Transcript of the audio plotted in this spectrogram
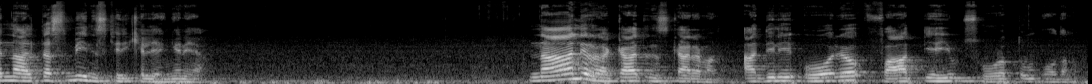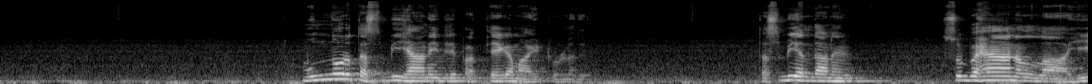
എന്നാൽ തസ്ബി നിസ്കരിക്കൽ എങ്ങനെയാണ് നാല് റക്കാത്ത് നിസ്കാരമാണ്. അതിൽ ഓരോ ഫാത്യയും സൂറത്തും ഓതണം. മുന്നൂറ് തസ്ബിയാണ് ഇതിൽ പ്രത്യേകമായിട്ടുള്ളത്. തസ്ബി എന്താണ്? സുബ്ഹാനല്ലാഹി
